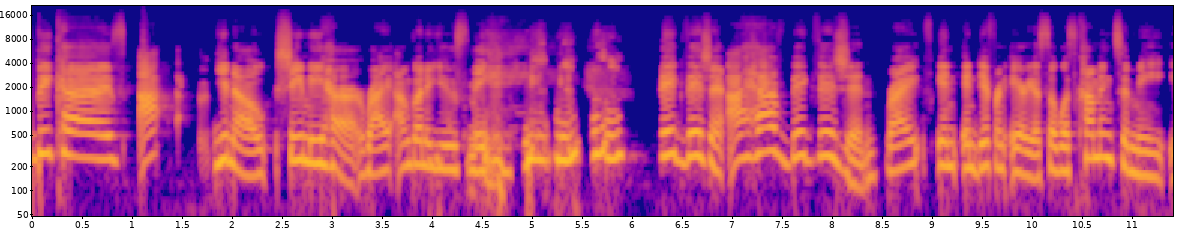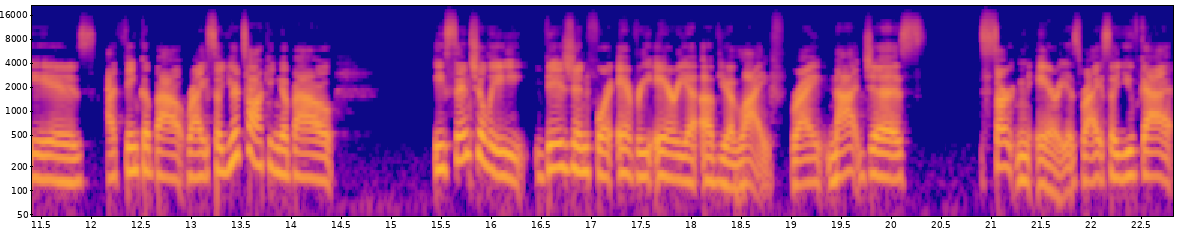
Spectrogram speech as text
because I, you know, she, me, her, right? I'm going to use me. Mm-hmm. big vision. I have big vision, right? In in different areas. So what's coming to me is I think about, right? So you're talking about essentially vision for every area of your life, right? Not just certain areas, right? So you've got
